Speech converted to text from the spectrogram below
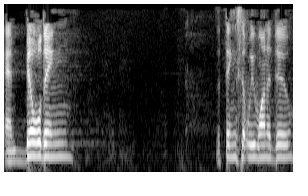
and building the things that we want to do,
